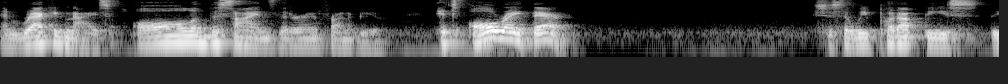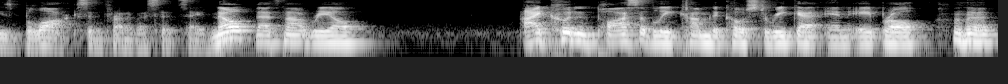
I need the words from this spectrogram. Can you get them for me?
and recognize all of the signs that are in front of you. It's all right there. It's just that we put up these these blocks in front of us that say, "Nope, that's not real." I couldn't possibly come to Costa Rica in April. it,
